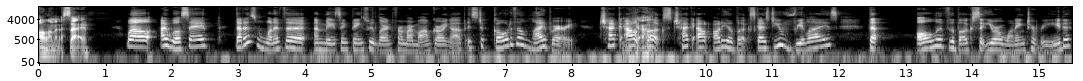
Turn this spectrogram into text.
all i'm gonna say Well, I will say that is one of the amazing things we learned from our mom growing up is to go to the library. Check out Yeah. books, check out audiobooks. Guys, do you realize that all of the books that you are wanting to read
